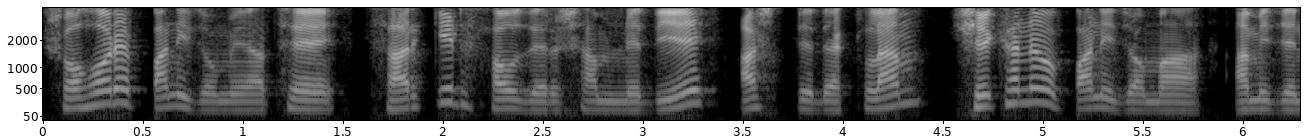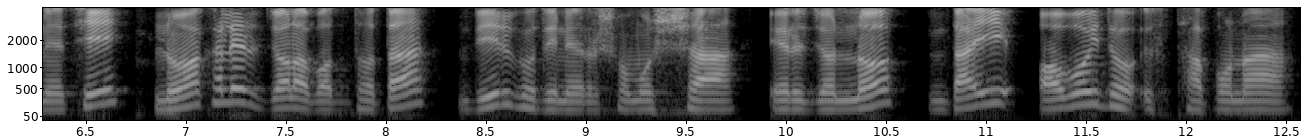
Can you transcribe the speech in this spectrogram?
শহরে পানি জমে আছে। সার্কিট হাউজের সামনে দিয়ে আসতে দেখলাম, সেখানেও পানি জমা। আমি জেনেছি, নোয়াখালীর জলাবদ্ধতা দীর্ঘদিনের সমস্যা। এর জন্য দায়ী অবৈধ স্থাপনা।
